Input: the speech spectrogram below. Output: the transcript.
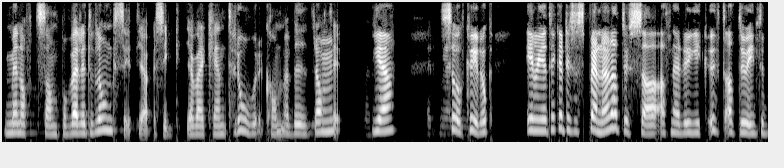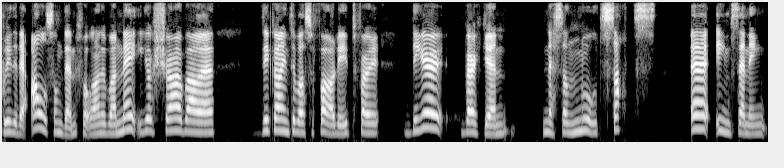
med något som på väldigt lång sikt jag, sikt jag verkligen tror kommer bidra Mm. till. Ja, så kul. Och Elin, jag tycker att det är så spännande att du sa att när du gick ut att du inte brydde dig alls om den frågan. Du bara nej, jag kör bara. Det kan inte vara så farligt för det är verkligen nästan motsats eh, inställning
